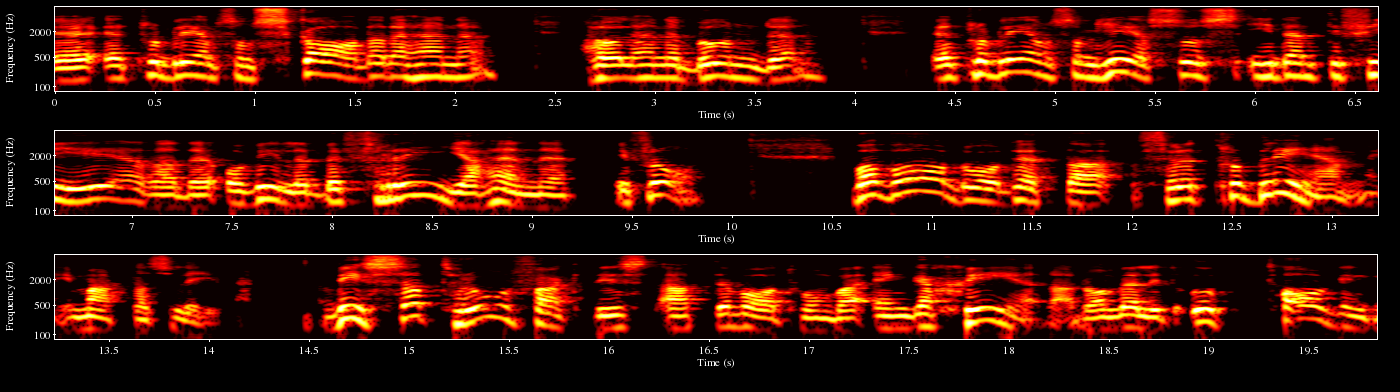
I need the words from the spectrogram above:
Eh, ett problem som skadade henne, höll henne bunden. Ett problem som Jesus identifierade och ville befria henne ifrån. Vad var då detta för ett problem i Martas liv? Vissa tror faktiskt att det var att hon var engagerad och en väldigt upptagen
